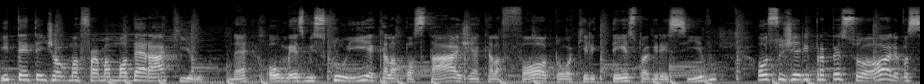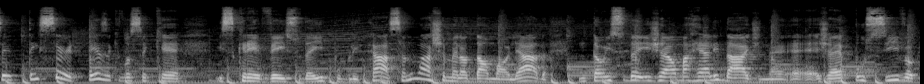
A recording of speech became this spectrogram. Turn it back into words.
e tentem de alguma forma moderar aquilo né? Ou mesmo excluir aquela postagem, aquela foto ou aquele texto agressivo, ou sugerir para a pessoa: olha, você tem certeza que você quer escrever isso daí, publicar? Você não acha melhor dar uma olhada? Então isso daí já é uma realidade, né? É, é já é possível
